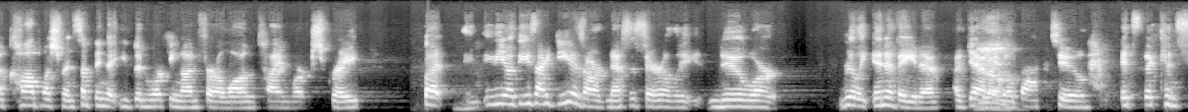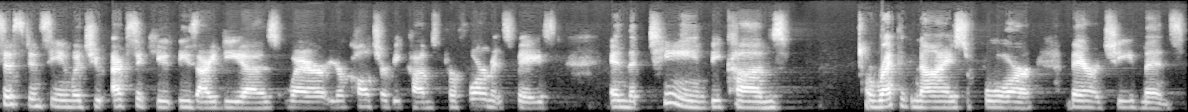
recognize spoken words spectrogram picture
accomplishment, something that you've been working on for a long time works great. But you know these ideas aren't necessarily new or really innovative again yeah. i go back to it's the consistency in which you execute these ideas where your culture becomes performance based and the team becomes recognized for their achievements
